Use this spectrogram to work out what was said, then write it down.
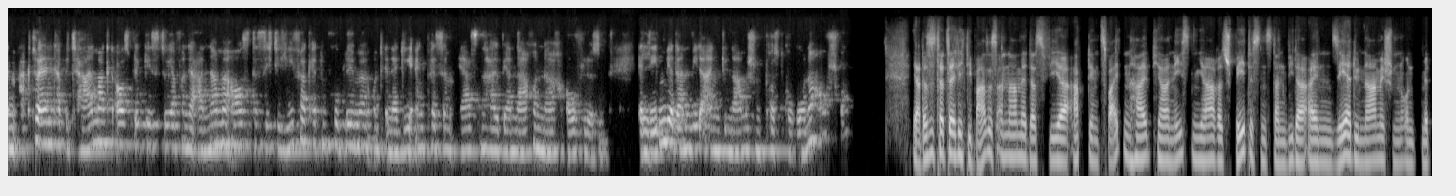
Im aktuellen Kapitalmarktausblick gehst du ja von der Annahme aus, dass sich die Lieferkettenprobleme und Energieengpässe im ersten Halbjahr nach und nach auflösen. Erleben wir dann wieder einen dynamischen Post-Corona-Aufschwung? Ja, das ist tatsächlich die Basisannahme, dass wir ab dem zweiten Halbjahr nächsten Jahres spätestens dann wieder einen sehr dynamischen und mit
